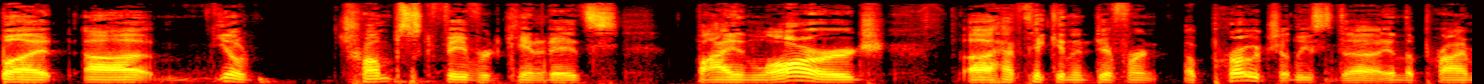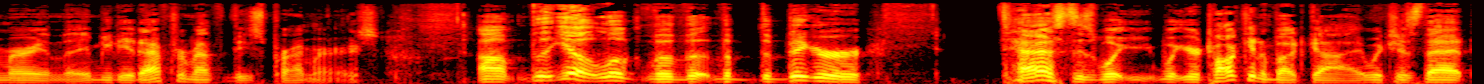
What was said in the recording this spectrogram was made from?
But, uh, you know, Trump's favored candidates, by and large, uh, have taken a different approach, at least uh, in the primary and the immediate aftermath of these primaries. Um, but, yeah, look, the, the, the bigger test is what, you, what you're talking about, Guy, which is that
